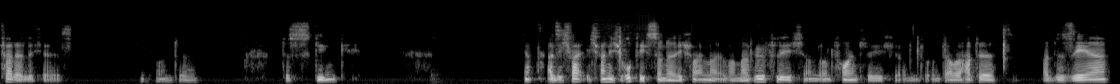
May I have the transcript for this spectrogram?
förderlicher ist. Und äh, das ging. Ja, also ich war, ich war nicht ruppig, sondern ich war immer, immer mal höflich und, und freundlich und, und aber hatte, hatte sehr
